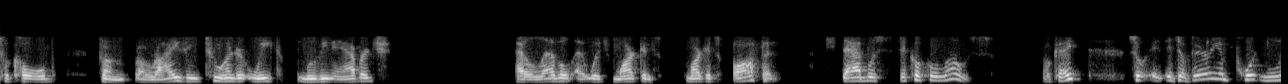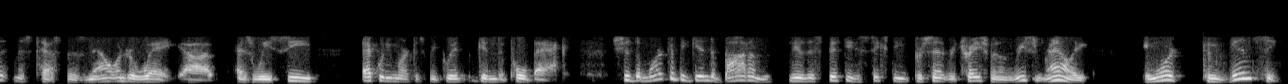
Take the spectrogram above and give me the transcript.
took hold from a rising 200 week moving average at a level at which markets markets often establish cyclical lows. Okay, so it, it's a very important litmus test that is now underway uh, as we see equity markets begin, begin to pull back. Should the market begin to bottom near this 50 to 60 percent retracement of the recent rally, a more convincing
